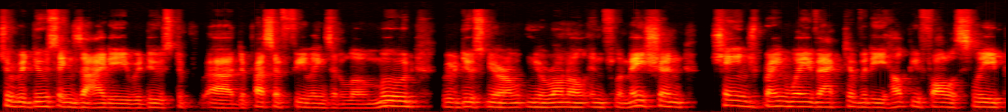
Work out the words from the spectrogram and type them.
to reduce anxiety, reduce de- uh, depressive feelings and low mood, reduce neuro- neuronal inflammation, change brainwave activity, help you fall asleep.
